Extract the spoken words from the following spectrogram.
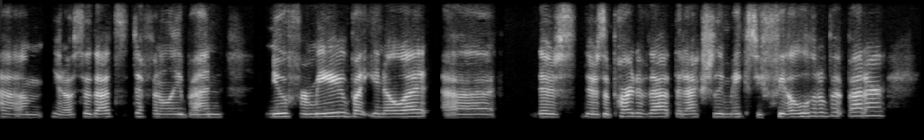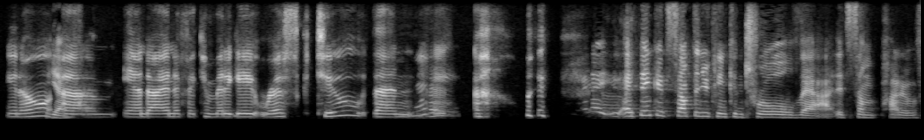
Um, you know, so that's definitely been new for me. But you know what? Uh, there's there's a part of that that actually makes you feel a little bit better you know yeah. um and I, and if it can mitigate risk too then mm-hmm. hey I, I think it's something you can control that it's some part of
